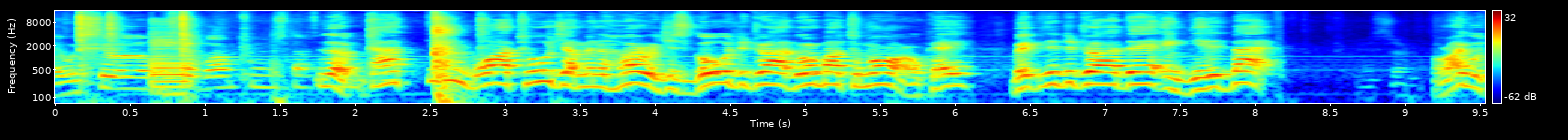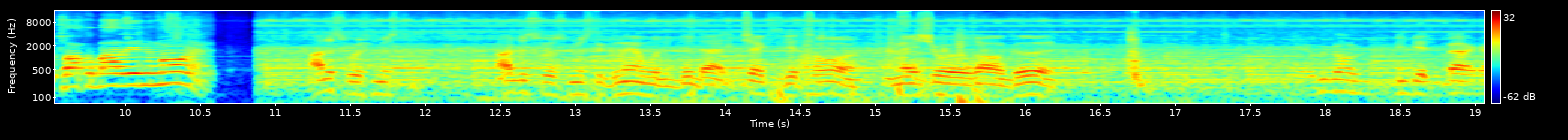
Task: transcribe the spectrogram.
Hey, we still, uh, we still walking and stuff? Look, goddamn, boy, I told you I'm in a hurry. Just go with the drive. Don't worry about tomorrow, okay? Make it the drive there and get it back. All right, we'll talk about it in the morning. I just wish Mr. I just wish Mr. Glenn would have did that check the guitar and made sure it was all good. Yeah, we're gonna be getting back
